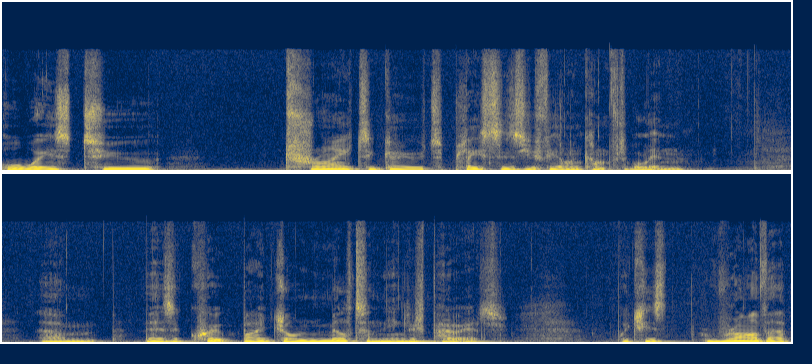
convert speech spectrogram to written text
always to try to go to places you feel uncomfortable in. Um, there's a quote by John Milton, the English poet, which is rather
